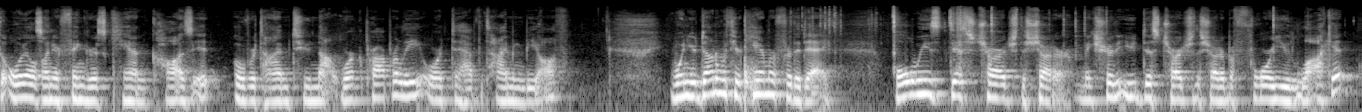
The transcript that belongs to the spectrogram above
the oils on your fingers can cause it over time to not work properly or to have the timing be off. When you're done with your camera for the day, always discharge the shutter. Make sure that you discharge the shutter before you lock it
